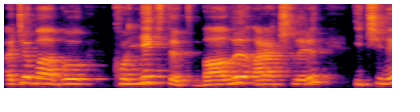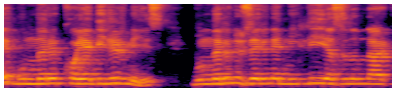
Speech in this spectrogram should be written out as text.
acaba bu connected bağlı araçların içine bunları koyabilir miyiz? Bunların üzerine milli yazılımlar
